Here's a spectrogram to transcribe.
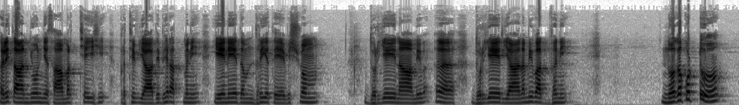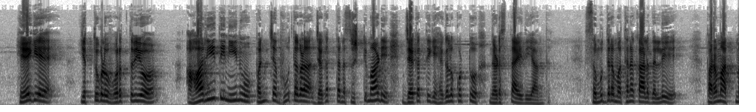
ಕಲಿತಾನ್ಯೋನ್ಯ ಸಾಮರ್ಥ್ಯೈ ಪೃಥಿವ್ಯಾದಿಭಿರಾತ್ಮನಿ ಏನೇದಂ ಧ್ರಿಯತೆ ವಿಶ್ವಂ. ದುರ್ಯೈನಾಮಿವ ಧ್ವನಿ. ನೊಗಕೊಟ್ಟು ಹೇಗೆ ಎತ್ತುಗಳು ಹೊರತವೆಯೋ ಆ ರೀತಿ ನೀನು ಪಂಚಭೂತಗಳ ಜಗತ್ತನ್ನು ಸೃಷ್ಟಿ ಮಾಡಿ ಜಗತ್ತಿಗೆ ಹೆಗಲು ಕೊಟ್ಟು ನಡೆಸ್ತಾ ಇದೀಯಾ ಅಂತ. ಸಮುದ್ರ ಮಥನ ಕಾಲದಲ್ಲಿ ಪರಮಾತ್ಮ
